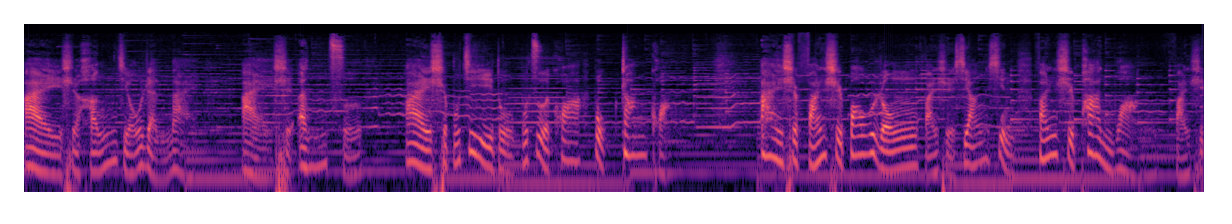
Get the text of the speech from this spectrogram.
爱是恒久忍耐，爱是恩慈，爱是不嫉妒、不自夸、不张狂。爱是凡事包容，凡事相信，凡事盼望，凡事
